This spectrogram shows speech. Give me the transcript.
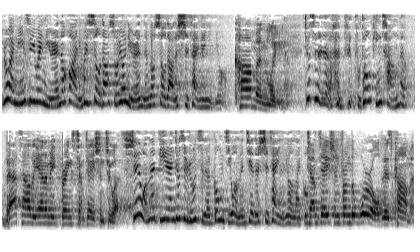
如果您是一位女人的话，你会受到所有女人能够受到的试探跟引诱，Commonly. 就是很普普通平常的。That's how the enemy brings temptation to us. 所以我们的敌人就是如此的攻击我们，借着试探引诱来攻击。Temptation from the world is common.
